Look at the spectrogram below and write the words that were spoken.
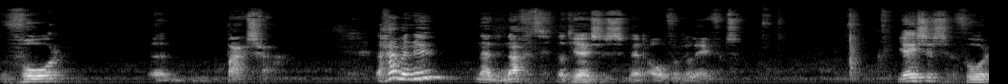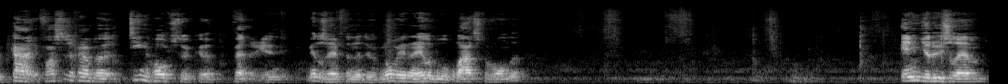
voor uh, Pascha. Dan gaan we nu naar de nacht dat Jezus werd overgeleverd. Jezus voor Caiaphas. Dus dan gaan we tien hoofdstukken verder. Inmiddels heeft er natuurlijk nog weer een heleboel plaatsgevonden. In Jeruzalem,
